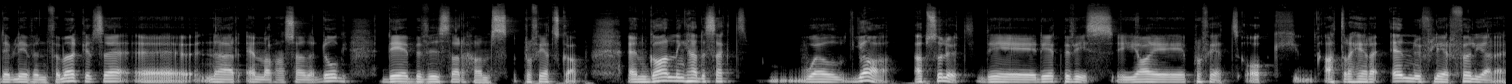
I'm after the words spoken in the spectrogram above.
det blev en förmörkelse eh, när en av hans söner dog. Det bevisar hans profetskap. En galning hade sagt Well, ja, Absolut, det, det är ett bevis. Jag är profet och attraherar ännu fler följare.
